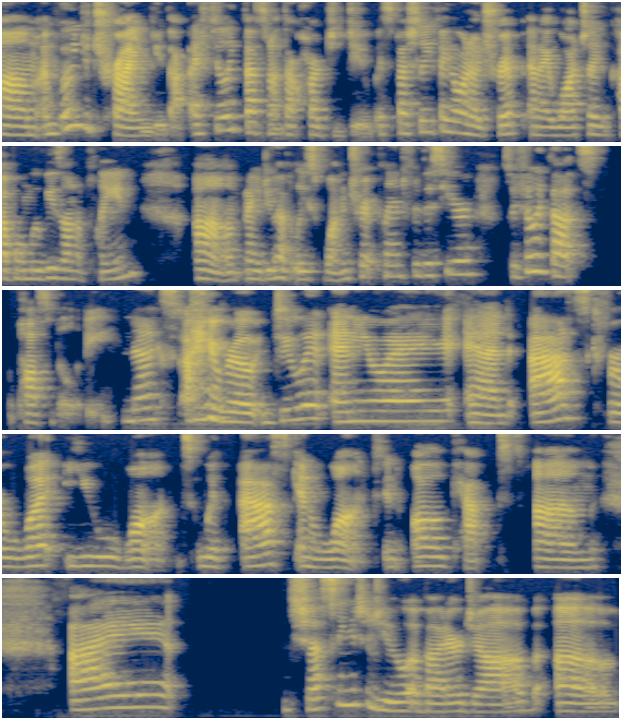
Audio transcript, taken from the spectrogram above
Um, I'm going to try and do that. I feel like that's not that hard to do, especially if I go on a trip and I watch like a couple movies on a plane. Um, and I do have at least one trip planned for this year. So I feel like that's a possibility. Next, I wrote do it anyway and ask for what you want with ask and want in all caps. Um, I just need to do a better job of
